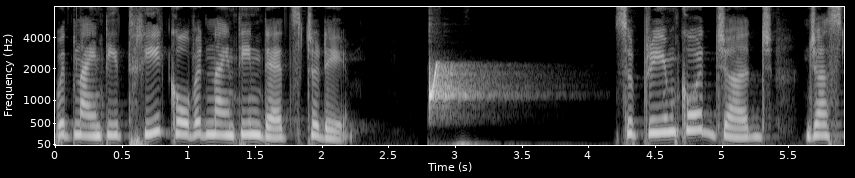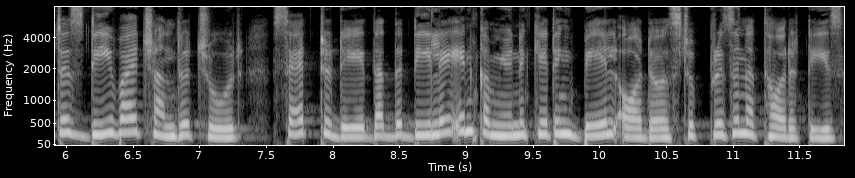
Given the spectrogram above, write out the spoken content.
with 93 COVID 19 deaths today. Supreme Court Judge Justice D.Y. Chandrachud said today that the delay in communicating bail orders to prison authorities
